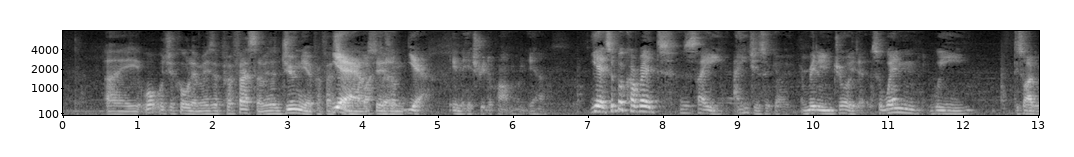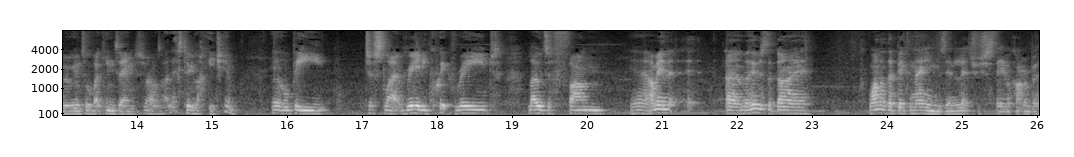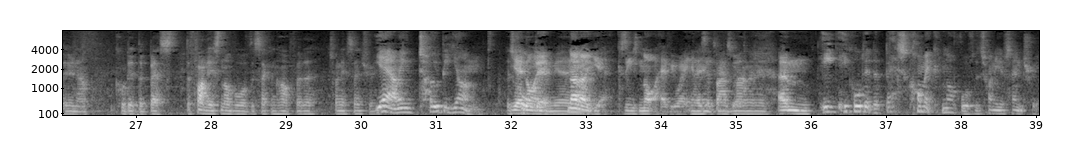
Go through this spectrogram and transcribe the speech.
A what would you call him? He's a professor. He's a junior professor. Yeah, like, um, yeah, in the history department. Yeah, yeah. It's a book I read, as I say, ages ago, and really enjoyed it. So when we decided we were going to talk about Kingsley, I was like, let's do Lucky Jim. It'll be just like really quick read, loads of fun. Yeah, I mean, um, who's the guy? One of the big names in literature, Steve. I can't remember who now. Called it the best, the funniest novel of the second half of the 20th century. Yeah, I mean Toby Young. Has Yeah, called not it, him, yeah, no, yeah. no, yeah, because he's not a heavyweight. and he's a bad man, isn't he? Um, he, he called it the best comic novel of the 20th century,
